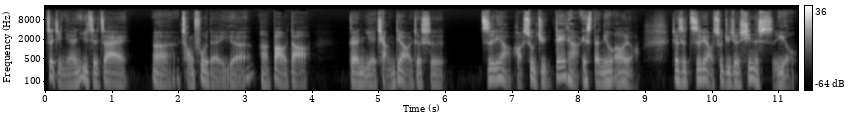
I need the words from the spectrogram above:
这几年一直在呃重复的一个呃报道，跟也强调就是资料好数据，data is the new oil，就是资料数据就是新的石油。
